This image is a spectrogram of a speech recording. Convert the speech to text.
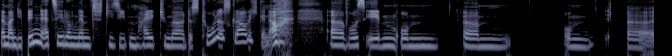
wenn man die Binnenerzählung nimmt, die sieben Heiligtümer des Todes, glaube ich, genau, äh, wo es eben um, ähm, um äh,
